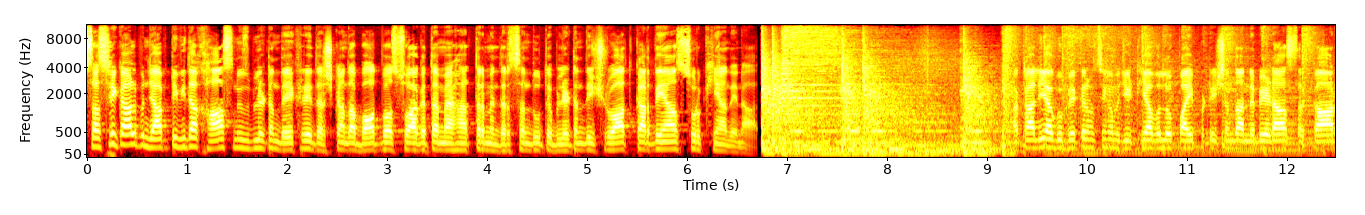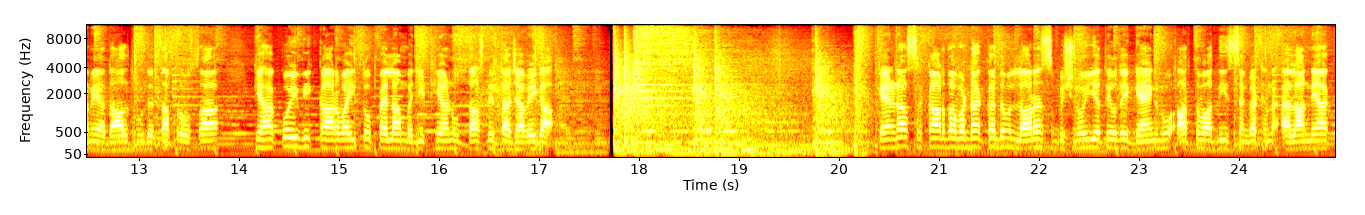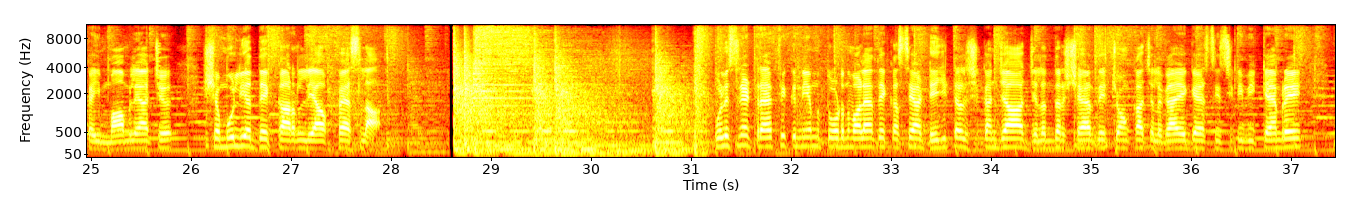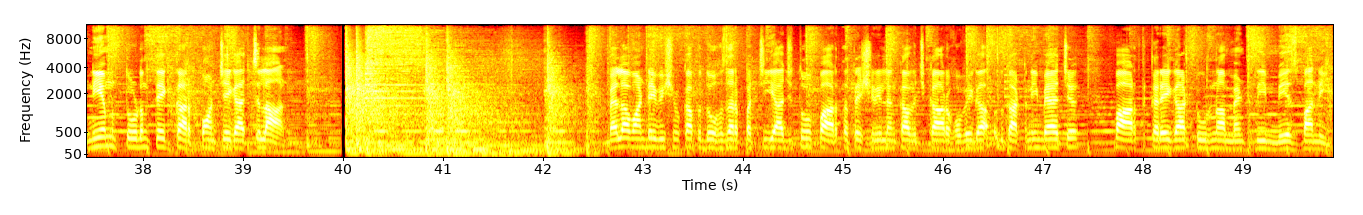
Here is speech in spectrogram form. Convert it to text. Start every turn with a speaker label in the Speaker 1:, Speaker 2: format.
Speaker 1: ਸਤਿ ਸ਼੍ਰੀ ਅਕਾਲ, ਪੰਜਾਬ ਟੀਵੀ ਦਾ ਖਾਸ news bulletin ਦੇਖ ਰਹੇ ਦਰਸ਼ਕਾਂ ਦਾ ਬਹੁਤ-ਬਹੁਤ ਸਵਾਗਤ ਹੈ। ਮੈਂ ਹਾਂ ਧਰਮਿੰਦਰ ਸੰਧੂ ਤੇ ਬੁਲੇਟਿਨ ਦੀ ਸ਼ੁਰੂਆਤ ਕਰਦੇ ਹਾਂ ਸੁਰਖੀਆਂ ਦੇ ਨਾਲ। ਅਕਾਲੀ ਆਗੂ ਬਿਕਰਮ ਸਿੰਘ ਮਜੀਠੀਆ ਵੱਲੋਂ ਪਾਈ ਪਟੀਸ਼ਨ ਦਾ ਨਿਬੇੜਾ, ਸਰਕਾਰ ਨੇ ਅਦਾਲਤ ਨੂੰ ਦਿੱਤਾ ਭਰੋਸਾ, ਕਿਹਾ ਕੋਈ ਵੀ ਕਾਰਵਾਈ ਤੋਂ ਪਹਿਲਾਂ ਮਜੀਠੀਆ ਨੂੰ ਦੱਸ ਦਿੱਤਾ ਜਾਵੇਗਾ। ਕੈਨੇਡਾ ਸਰਕਾਰ ਦਾ ਵੱਡਾ ਕਦਮ, ਲਾਰੈਂਸ ਬਿਸ਼ਨੋਈ ਅਤੇ ਉਹਦੇ ਗੈਂਗ ਨੂੰ ਅੱਤਵਾਦੀ ਸੰਗਠਨ ਐਲਾਨਿਆ। ਕਈ ਮਾਮਲਿਆਂ 'ਚ ਸ਼ਮੂਲੀਅਤ ਦੇ ਕਾਰਨ ਲਿਆ ਫੈਸਲਾ। ਪੁਲਿਸ ਨੇ ਟ੍ਰੈਫਿਕ ਨਿਯਮ ਤੋੜਨ ਵਾਲਿਆਂ ਤੇ ਕੱਸਿਆ ਡਿਜੀਟਲ ਸ਼ਿਕੰਜਾ। ਜਲੰਧਰ ਸ਼ਹਿਰ ਦੇ ਚੌਂਕਾਂ 'ਚ ਲਗਾਏ ਗਏ ਸੀਸੀਟੀਵੀ ਕੈਮਰੇ। ਨਿਯਮ ਤੋੜਨ ਤੇ ਘਰ ਪਹੁੰਚੇਗਾ ਚਲਾਨ। ਮਹਿਲਾ ਵਾਂਡੇ ਵਿਸ਼ਵ ਕੱਪ 2025 ਅੱਜ ਤੋਂ ਭਾਰਤ ਅਤੇ ਸ਼੍ਰੀਲੰਕਾ ਵਿਚਕਾਰ ਹੋਵੇਗਾ ਉਦਘਾਟਨੀ ਮੈਚ। ਭਾਰਤ ਕਰੇਗਾ ਟੂਰਨਾਮੈਂਟ ਦੀ ਮੇਜ਼ਬਾਨੀ।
